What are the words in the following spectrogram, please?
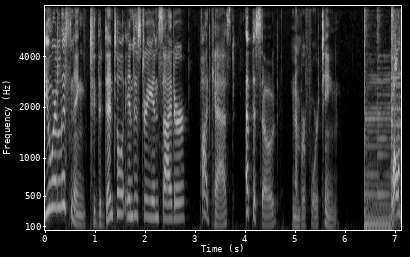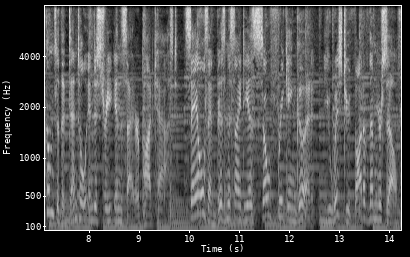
You are listening to the Dental Industry Insider Podcast, episode number 14. Welcome to the Dental Industry Insider Podcast. Sales and business ideas so freaking good, you wished you thought of them yourself.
